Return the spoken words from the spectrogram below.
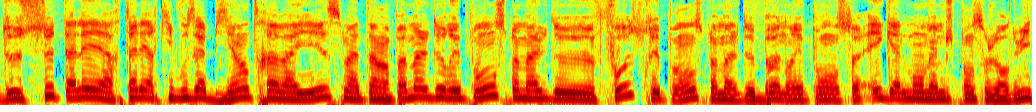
de ce Thaler. Thaler qui vous a bien travaillé ce matin. Pas mal de réponses, pas mal de fausses réponses, pas mal de bonnes réponses également, même je pense aujourd'hui.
